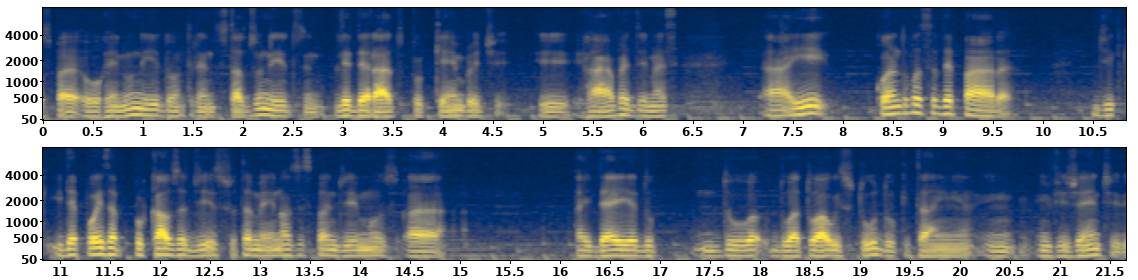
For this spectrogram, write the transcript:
os, o Reino Unido, entre os Estados Unidos, liderados por Cambridge e Harvard, mas aí quando você depara de, e depois por causa disso também nós expandimos a, a ideia do do, do atual estudo que está em, em, em, vigente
